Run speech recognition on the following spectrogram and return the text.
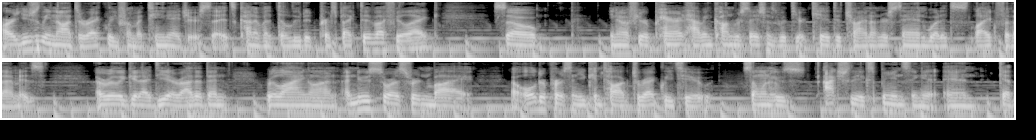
are usually not directly from a teenager. So it's kind of a diluted perspective, I feel like. So, you know, if you're a parent having conversations with your kid to try and understand what it's like for them is a really good idea rather than relying on a news source written by an older person you can talk directly to someone who's actually experiencing it and get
